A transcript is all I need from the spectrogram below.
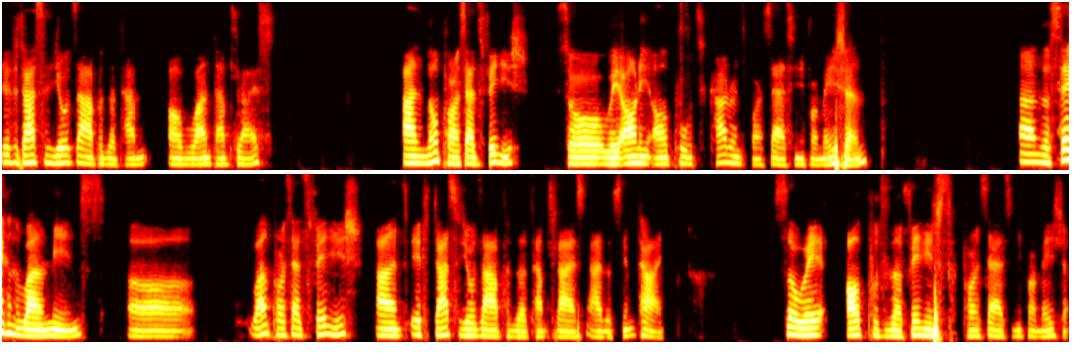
it just use up the time of one time slice and no process finish. So we only output current process information. And the second one means uh, one process finish and it just use up the time slice at the same time. So we output the finished process information.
